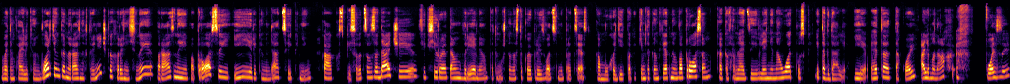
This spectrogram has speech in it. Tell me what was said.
В этом файлике онбординга на разных страничках разнесены разные вопросы и рекомендации к ним. Как списываться в задачи, фиксируя там время, потому что у нас такой производственный процесс, кому ходить по каким-то конкретным вопросам, как оформлять заявление на отпуск и так далее. И это такой альманах пользы,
